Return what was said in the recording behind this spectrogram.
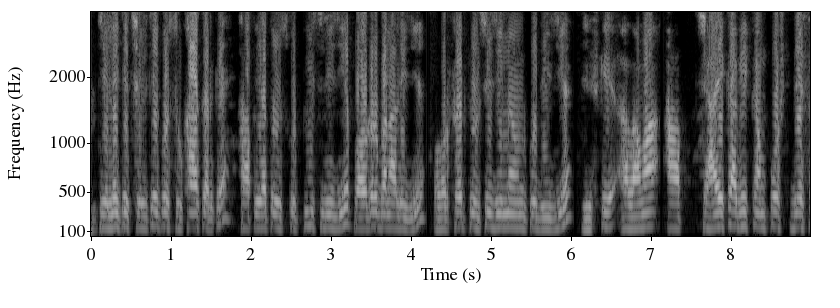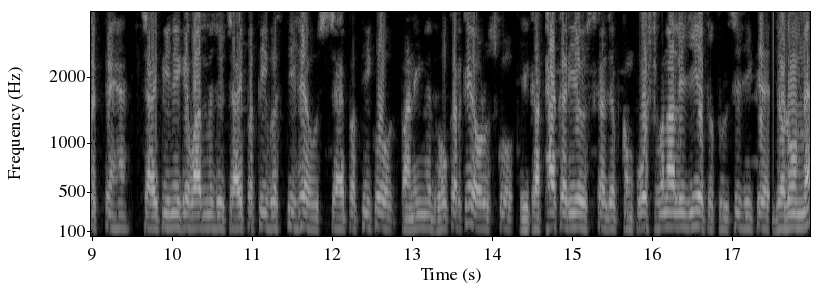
केले के छिलके को सुखा करके आप या तो उसको पीस लीजिए पाउडर बना लीजिए और फिर तुलसी जी में उनको दीजिए। इसके अलावा आप चाय का भी कंपोस्ट दे सकते हैं। चाय पीने के बाद में जो चाय पत्ती बचती है, उस चाय पत्ती को पानी में धो करके और उसको इकट्ठा करिए, उसका जब कंपोस्ट बना लीजिए तो तुलसी जी के जड़ों में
